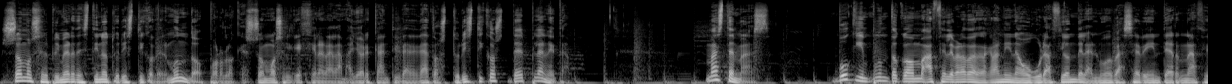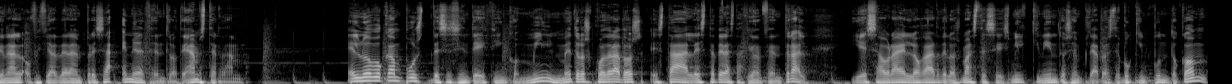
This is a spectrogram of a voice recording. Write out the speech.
somos el primer destino turístico del mundo, por lo que somos el que genera la mayor cantidad de datos turísticos del planeta. Más temas. Booking.com ha celebrado la gran inauguración de la nueva sede internacional oficial de la empresa en el centro de Ámsterdam. El nuevo campus de 65.000 metros cuadrados está al este de la estación central y es ahora el hogar de los más de 6.500 empleados de Booking.com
